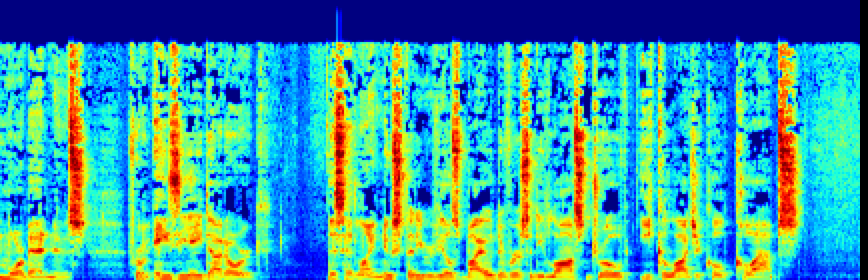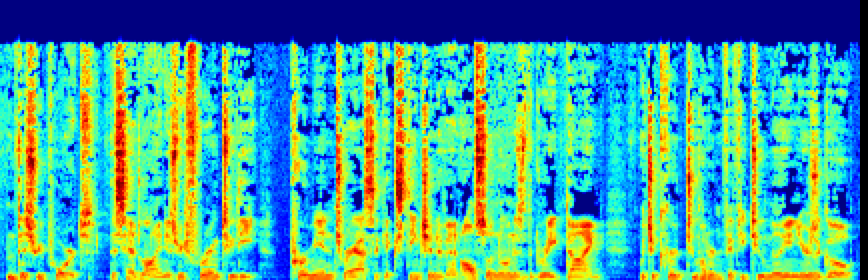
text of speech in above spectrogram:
more bad news. From AZA.org, this headline New study reveals biodiversity loss drove ecological collapse. This report, this headline, is referring to the Permian Triassic extinction event, also known as the Great Dying, which occurred 252 million years ago,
